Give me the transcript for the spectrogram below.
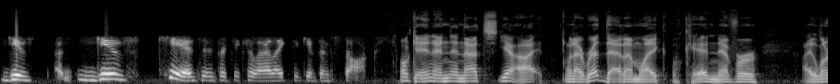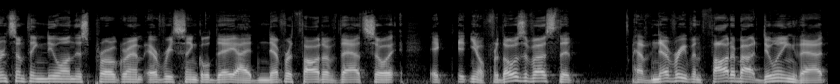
give uh, give kids in particular. I like to give them stocks. Okay, and and, and that's yeah. I, when I read that, I'm like, okay, I never. I learned something new on this program every single day. I had never thought of that. So, it, it, it, you know, for those of us that have never even thought about doing that,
